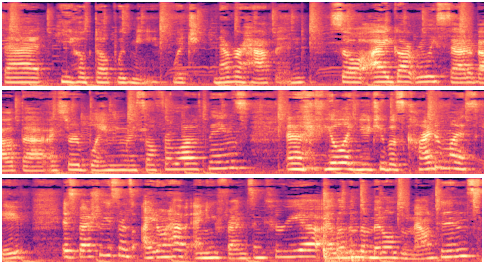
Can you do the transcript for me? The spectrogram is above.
that he hooked up with me, which never happened. So I got really sad about that. I started blaming myself for a lot of things. And I feel like YouTube was kind of my escape, especially since I don't have any friends in Korea. I live in the middle of the mountains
